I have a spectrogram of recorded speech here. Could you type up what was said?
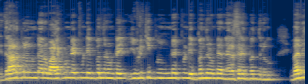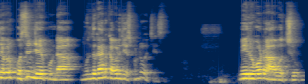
ఇద్దరు ఆడపిల్లలు ఉంటారు. వాళ్ళకి ఉండేటువంటి ఇబ్బందులు ఉంటాయి. ఈవిడికి ఉండేటువంటి ఇబ్బందులు ఉంటాయి. నెలసరి ఇబ్బందులు. ఇవన్నీ ఎవరు క్వశ్చన్ చేయకుండా ముందుగానే కవర్ చేసుకుంటూ వచ్చేసింది. మీరు కూడా రావచ్చు.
